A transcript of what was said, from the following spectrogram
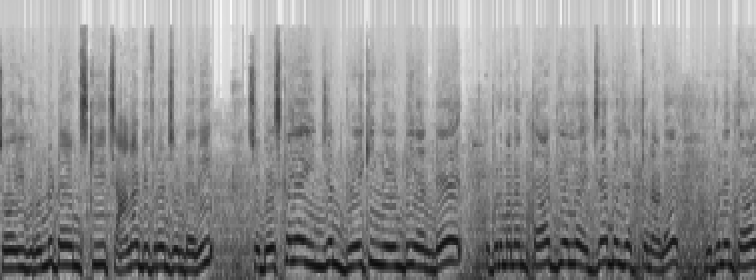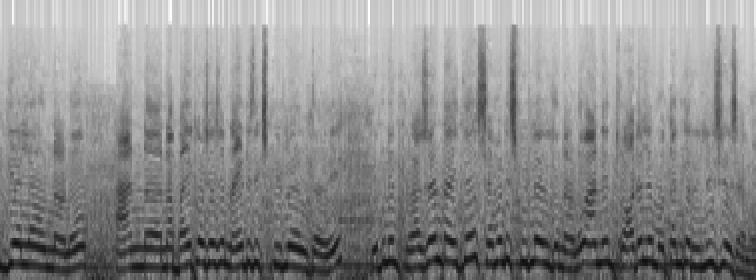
సో ఇవి రెండు టర్మ్స్కి చాలా డిఫరెన్స్ ఉంటుంది. సో బేసికల్గా ఇంజన్ బ్రేకింగ్ ఏంటి అంటే ఇప్పుడు మనం థర్డ్ గేర్లో ఎగ్జాంపుల్ చెప్తున్నాను. ఇప్పుడు నేను థర్డ్ గేర్లో ఉన్నాను. అండ్ uh, నా బైక్ వచ్చేసి నైంటీ సిక్స్ స్పీడ్లో వెళ్తుంది. ఇప్పుడు నేను ప్రజెంట్ అయితే సెవెంటీ స్పీడ్లో వెళ్తున్నాను. అండ్ నేను థ్రాటిల్ని మొత్తానికి రిలీజ్ చేశాను.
